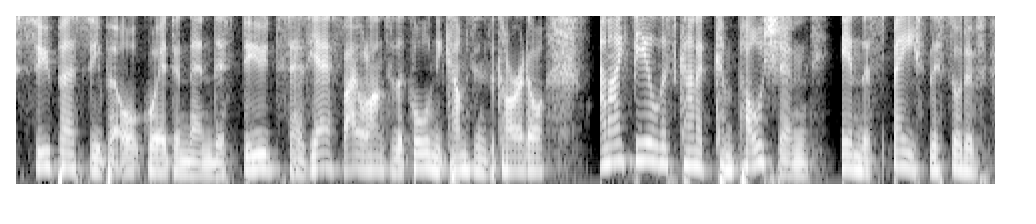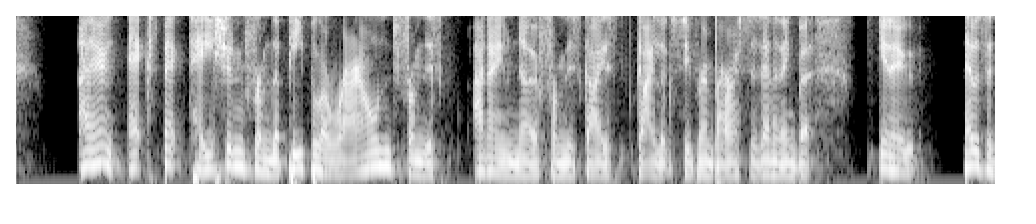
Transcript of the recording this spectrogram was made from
super, super awkward. And then this dude says, Yes, I will answer the call. And he comes into the corridor. And I feel this kind of compulsion in the space, this sort of, I don't expectation from the people around, from this, I don't even know if from this guy's guy looks super embarrassed as anything, but you know, there was a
